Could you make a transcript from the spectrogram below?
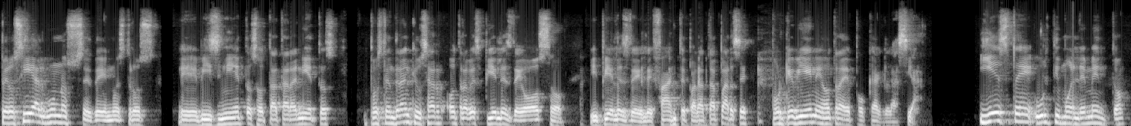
pero sí algunos eh, de nuestros eh, bisnietos o tataranietos, pues tendrán que usar otra vez pieles de oso y pieles de elefante para taparse, porque viene otra época glacial. Y este último elemento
